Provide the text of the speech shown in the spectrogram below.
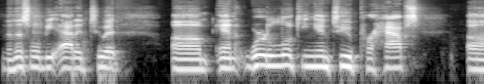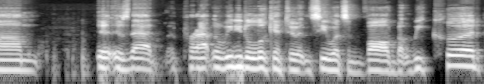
and then this will be added to it. Um, and we're looking into perhaps um, is that perhaps we need to look into it and see what's involved. But we could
